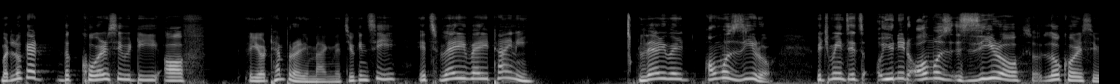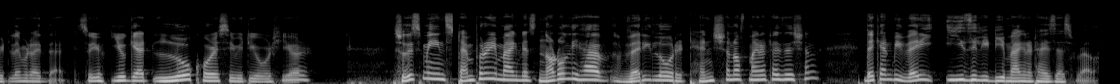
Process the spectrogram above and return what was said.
But look at the coercivity of your temporary magnets. You can see it's very, very tiny. Very, very, almost zero which means it's you need almost zero, so low coercivity, let me write that. So you, you get low coercivity over here. So this means temporary magnets not only have very low retention of magnetization, they can be very easily demagnetized as well.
